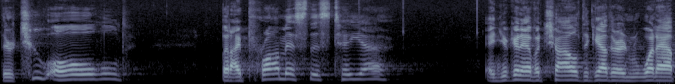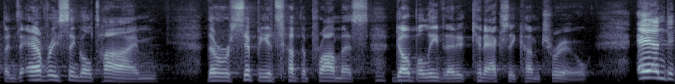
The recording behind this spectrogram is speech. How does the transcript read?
They're too old, but I promise this to you. And you're going to have a child together, and what happens? Every single time, the recipients of the promise don't believe that it can actually come true. And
